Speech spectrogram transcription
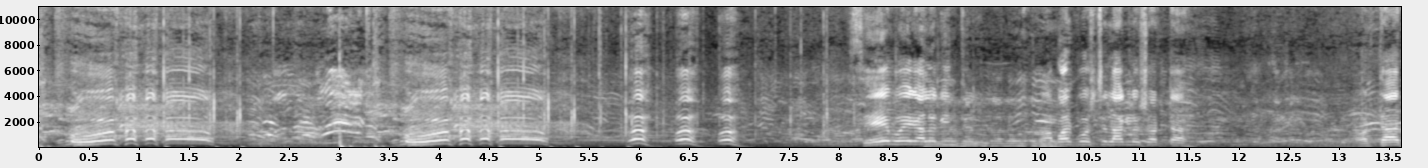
ও সেভ হয়ে গেল কিন্তু। আপার পোস্টে লাগল শটটা অর্থাৎ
